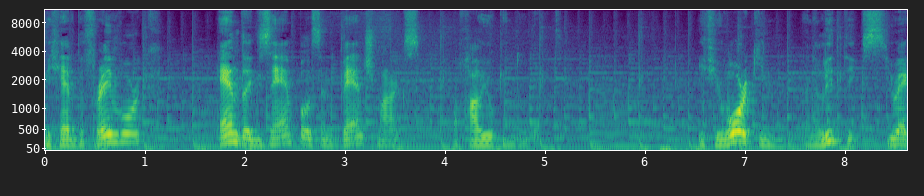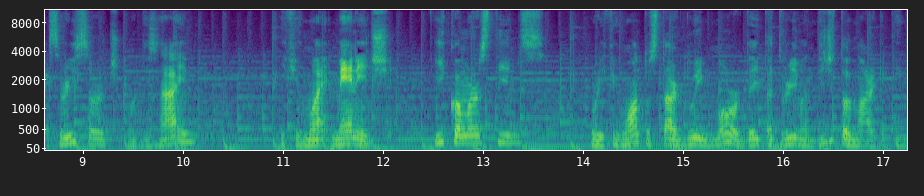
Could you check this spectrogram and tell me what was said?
we have the framework, and the examples and benchmarks of how you can do that. If you work in analytics, UX research, or design, if you manage e commerce teams, or if you want to start doing more data driven digital marketing,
